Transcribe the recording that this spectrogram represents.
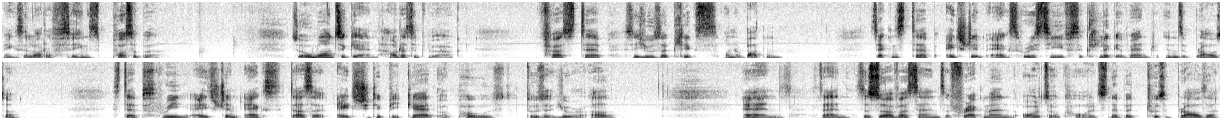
makes a lot of things possible. So once again, how does it work? First step, the user clicks on a button Second step, HTMX receives the click event in the browser. Step 3, HTMX does a HTTP GET or POST to the URL. And then the server sends a fragment, also called snippet, to the browser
